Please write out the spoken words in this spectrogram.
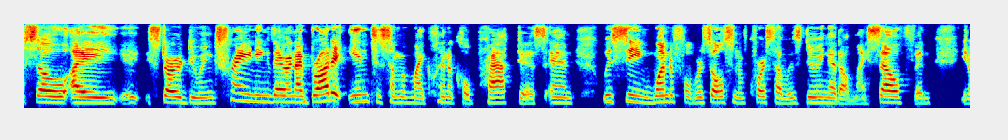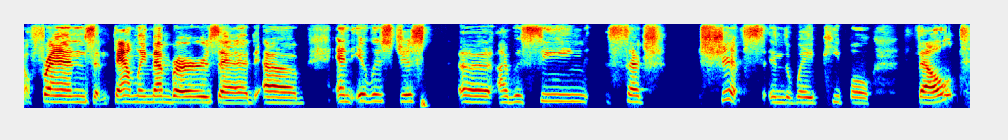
so I eh, started doing training there and I brought it into some of my clinical practice and was seeing wonderful results. And of course, I was doing it on myself and, you know, friends and family members. And, um, and it was just uh, I was seeing such shifts in the way people felt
